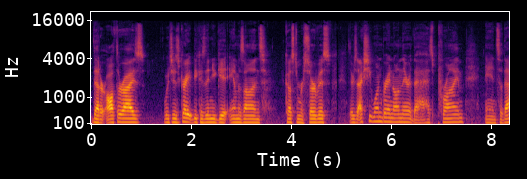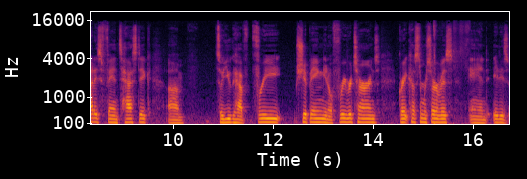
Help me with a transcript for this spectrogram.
that are authorized, which is great because then you get Amazon's customer service. There's actually one brand on there that has Prime, and so that is fantastic. Um, so you have free shipping, you know, free returns, great customer service, and it is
